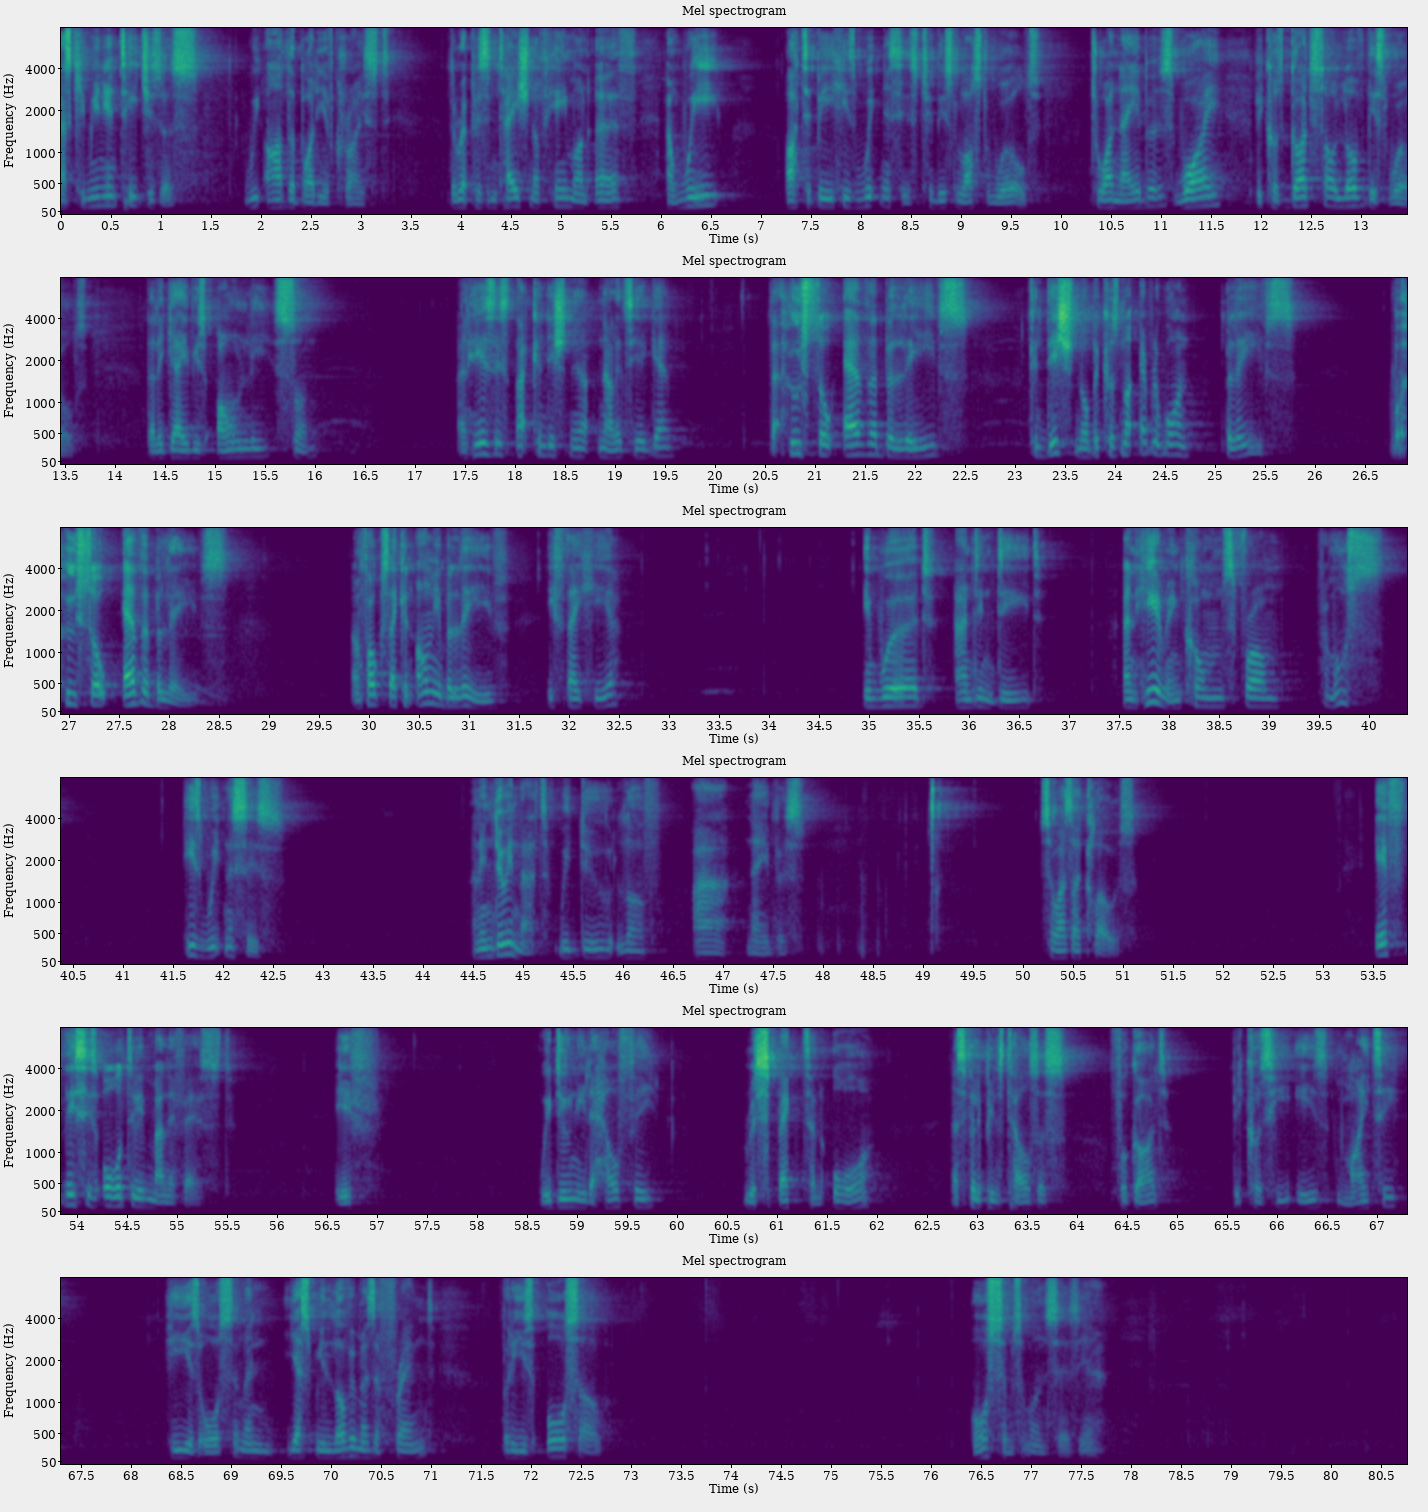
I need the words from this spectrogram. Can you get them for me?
as communion teaches us, we are the body of Christ, the representation of Him on earth, and we are to be His witnesses to this lost world, to our neighbors. Why? Because God so loved this world that He gave His only Son and here's this, that conditionality again that whosoever believes, conditional because not everyone believes, but whosoever believes. And folks, they can only believe if they hear in word and in deed. And hearing comes from, from us, his witnesses. And in doing that, we do love our neighbors. So, as I close, if this is all to be manifest, if we do need a healthy respect and awe, as Philippians tells us, for God, because He is mighty, He is awesome, and yes, we love Him as a friend, but He's also Awesome, someone says, yeah.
